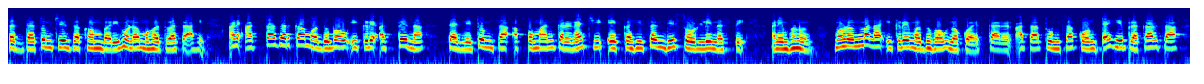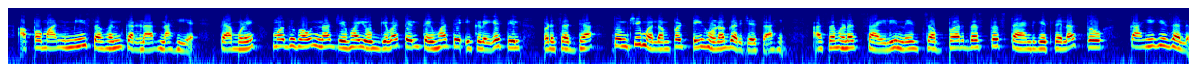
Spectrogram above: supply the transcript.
सध्या तुमची जखम बरी होणं महत्त्वाचं आहे. आणि आत्ता जर का मधुभाऊ इकडे असते ना त्यांनी तुमचा अपमान करण्याची एकही संधी सोडली नसती. आणि म्हणून म्हणून मला इकडे मधुभाऊ नको आहेत कारण आता तुमचा कोणत्याही प्रकारचा अपमान मी सहन करणार नाही आहे त्यामुळे मधुभाऊंना जेव्हा योग्य वाटेल तेव्हा ते इकडे येतील पण सध्या तुमची मलमपट्टी होणं गरजेचं आहे. असं म्हणत सायलीने जबरदस्त स्टँड घेतलेला असतो. काहीही झालं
